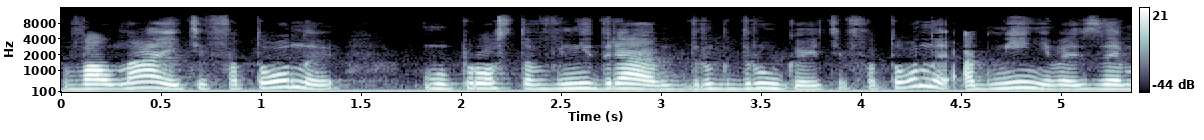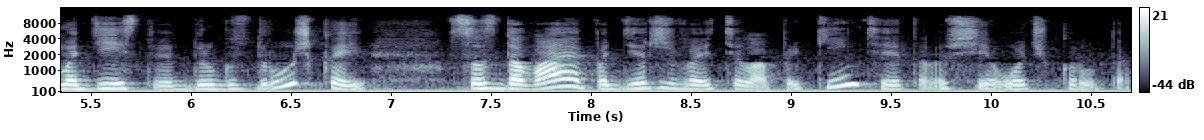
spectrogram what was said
волна, эти фотоны, мы просто внедряем друг друга эти фотоны, обмениваясь, взаимодействуя друг с дружкой, создавая, поддерживая тела. Прикиньте, это вообще очень круто.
